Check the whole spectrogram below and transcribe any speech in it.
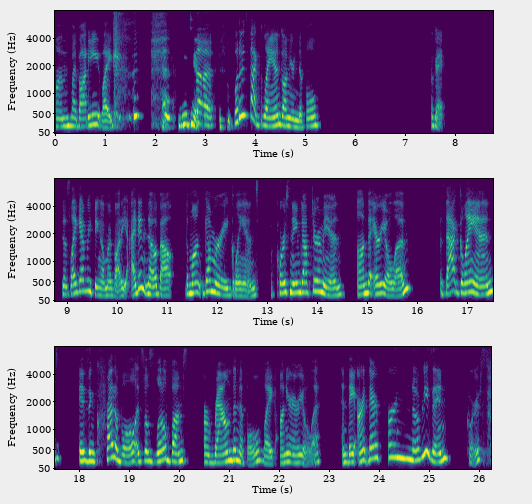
on my body, like yeah, me too. The, what is that gland on your nipple? Okay. Just like everything on my body, I didn't know about the Montgomery gland, of course, named after a man on the areola. But that gland is incredible. It's those little bumps around the nipple, like on your areola, and they aren't there for no reason of course.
